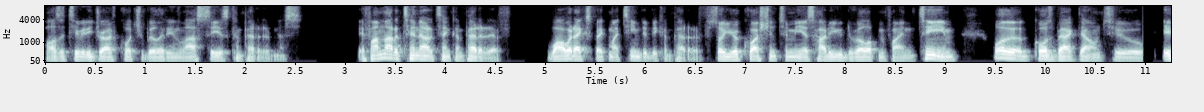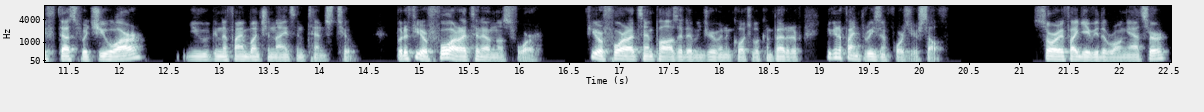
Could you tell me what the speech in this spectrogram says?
Positivity, drive, coachability, and last C is competitiveness. If I'm not a 10 out of 10 competitive, why would I expect my team to be competitive? So your question to me is how do you develop and find the team? Well, it goes back down to if that's what you are, you're going to find a bunch of nines and tens too. But if you're a four out of 10 on those four, if you're a four out of 10 positive and driven and coachable competitive, you're going to find threes and fours yourself. Sorry if I gave you the wrong answer.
